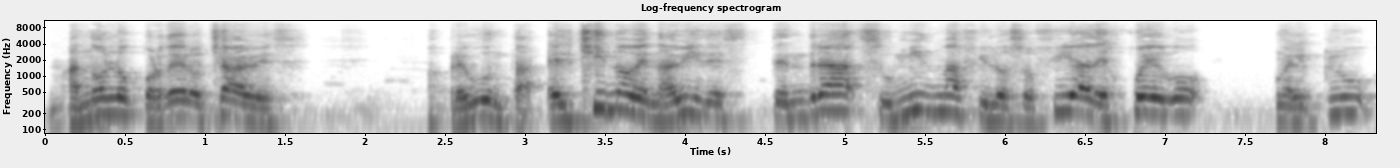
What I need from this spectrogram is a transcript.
Manolo Cordero Chávez pregunta, ¿el chino Benavides tendrá su misma filosofía de juego con el club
